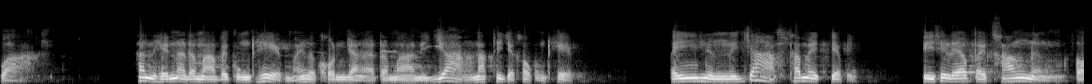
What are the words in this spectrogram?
กว่า ท่านเห็นอาตมาไปกรุงเทพไหมล่ะคนอย่างอาตมานี่ยากนักที่จะเข้ากรุงเทพปีหนึ่งนี่ยากถ้าไม่เจ็บ ปีที่แล้วไปครั้งหนึ่งสอ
